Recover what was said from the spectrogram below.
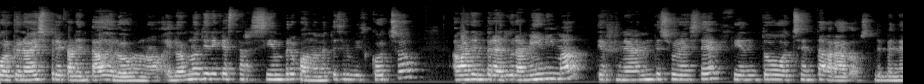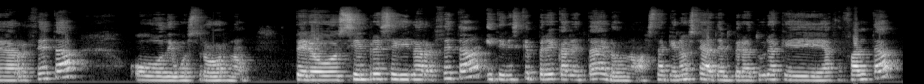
porque no habéis precalentado el horno. El horno tiene que estar siempre, cuando metes el bizcocho, a una temperatura mínima, que generalmente suele ser 180 grados, depende de la receta o de vuestro horno. Pero siempre seguid la receta y tenéis que precalentar el horno hasta que no esté la temperatura que hace falta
